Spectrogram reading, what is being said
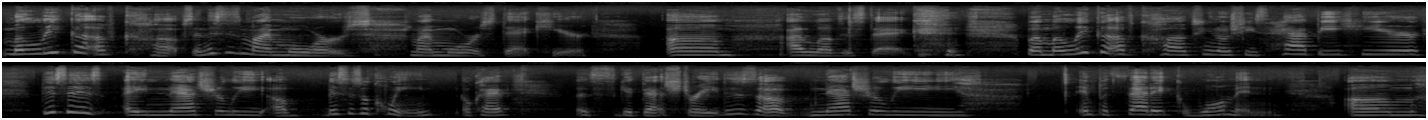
Malika of Cups, and this is my Moors, my Moors deck here. Um, I love this deck. but Malika of Cups, you know, she's happy here. This is a naturally a this is a queen, okay? Let's get that straight. This is a naturally empathetic woman. Um,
